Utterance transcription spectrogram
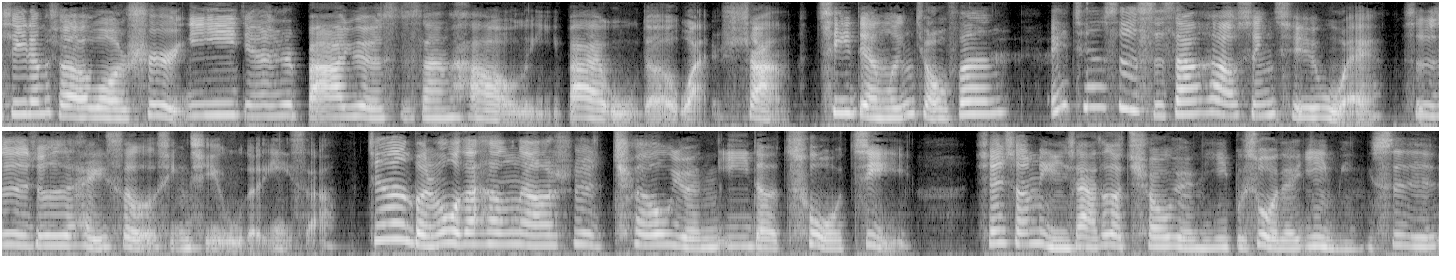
是依依恋不舍，我是依依，今天是八月十三号，礼拜五的晚上七点零九分。哎，今天是十三号星期五，哎，是不是就是黑色星期五的意思啊？今天的本如果在哼呢，是秋元一的错记。先声明一下，这个秋元一不是我的艺名，是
